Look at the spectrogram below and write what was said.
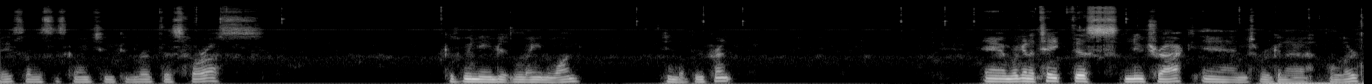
Okay, so this is going to convert this for us because we named it lane 1 in the blueprint. And we're going to take this new track and we're going to lerp.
